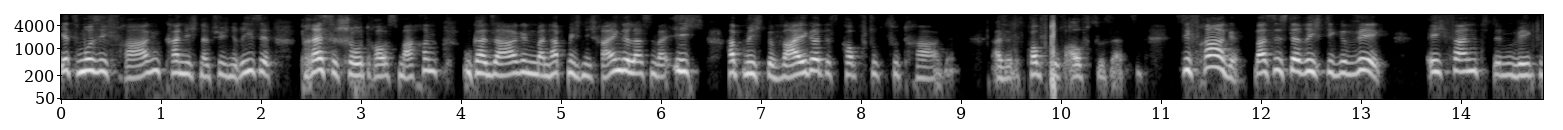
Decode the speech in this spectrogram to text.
Jetzt muss ich fragen, kann ich natürlich eine riesige Presseshow draus machen und kann sagen, man hat mich nicht reingelassen, weil ich habe mich geweigert, das Kopftuch zu tragen, also das Kopftuch aufzusetzen. Die Frage, was ist der richtige Weg? Ich fand den Weg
